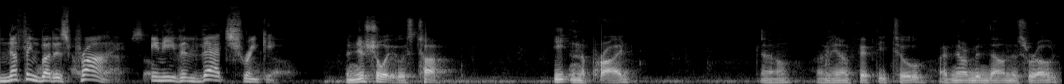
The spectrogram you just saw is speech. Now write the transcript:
nothing but his pride, and even that shrinking. Initially, it was tough eating the pride. You know, I mean, I'm 52. I've never been down this road.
